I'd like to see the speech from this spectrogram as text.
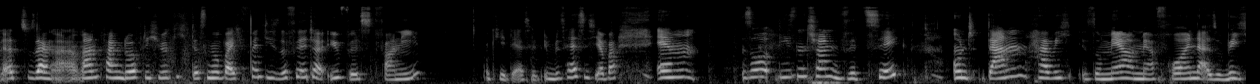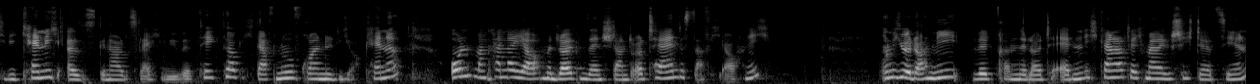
dazu sagen, am Anfang durfte ich wirklich das nur, weil ich finde diese Filter übelst funny. Okay, der ist jetzt übelst hässlich, aber ähm, so, die sind schon witzig. Und dann habe ich so mehr und mehr Freunde, also wirklich, die kenne ich. Also es ist genau das gleiche wie bei TikTok. Ich darf nur Freunde, die ich auch kenne. Und man kann da ja auch mit Leuten seinen Standort teilen, das darf ich auch nicht. Und ich würde auch nie wildfremde Leute adden. Ich kann auch gleich mal eine Geschichte erzählen,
